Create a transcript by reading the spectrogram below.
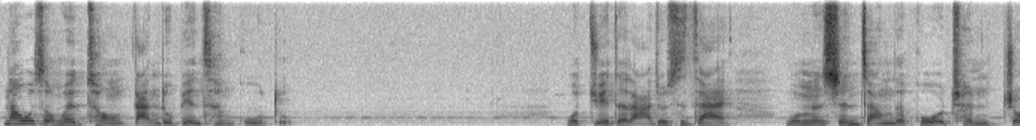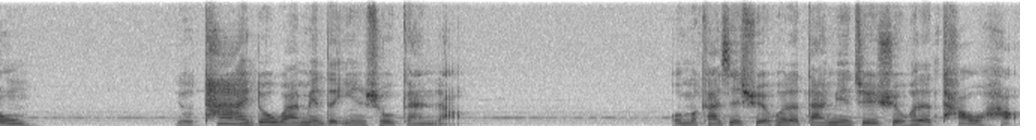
那为什么会从单独变成孤独？我觉得啦，就是在我们生长的过程中。有太多外面的因素干扰，我们开始学会了戴面具，学会了讨好，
